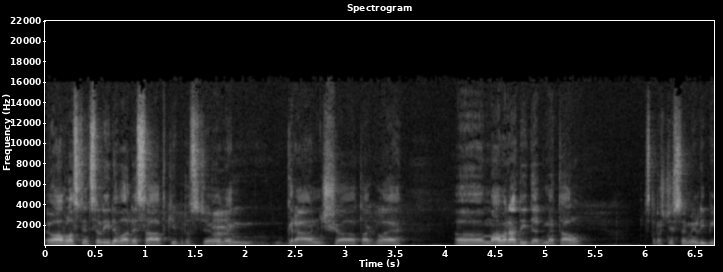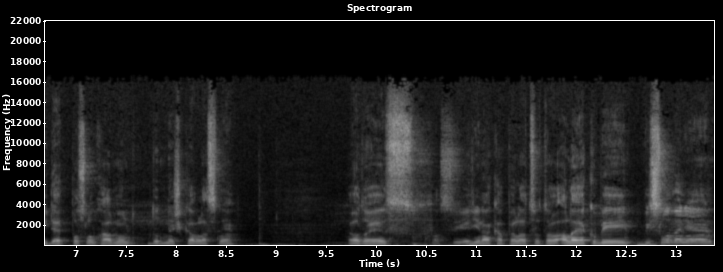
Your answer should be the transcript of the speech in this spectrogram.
Jo a vlastně celý devadesátky prostě, jo, ten grunge a takhle. Uh, mám rád i dead metal. Strašně se mi líbí dead, poslouchám ho do dneška vlastně. Jo, to je asi jediná kapela, co to, ale jakoby vysloveně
